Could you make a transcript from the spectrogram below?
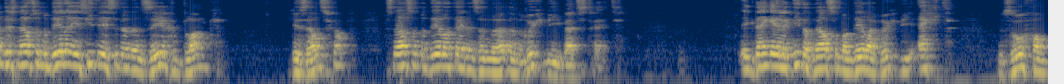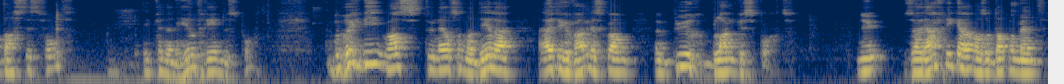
Dus Nelson Mandela, je ziet, hij zit in een zeer blank gezelschap. Nelson Mandela tijdens een, eh, een rugbywedstrijd. Ik denk eigenlijk niet dat Nelson Mandela rugby echt zo fantastisch vond. Ik vind het een heel vreemde sport. Rugby was, toen Nelson Mandela uit de gevangenis kwam, een puur blanke sport. Nu, Zuid-Afrika was op dat moment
